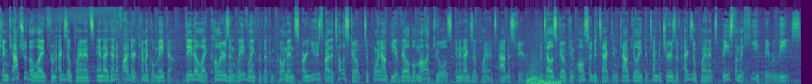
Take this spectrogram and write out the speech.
can capture the light from exoplanets and identify their chemical makeup. Data like colors and wavelength of the components are used by the telescope to point out the available molecules in an exoplanet's atmosphere. The telescope can also detect and calculate the temperatures of exoplanets based on the heat they release.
